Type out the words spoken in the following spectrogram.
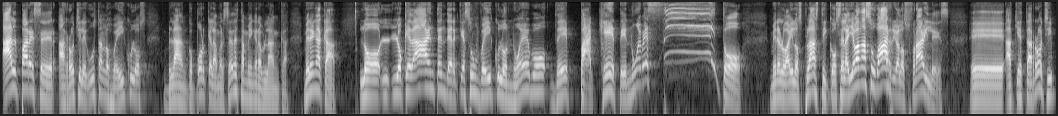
Al parecer a Rochi le gustan los vehículos blancos porque la Mercedes también era blanca. Miren acá. Lo, lo, que da a entender que es un vehículo nuevo de paquete, nuevecito. Mírenlo ahí, los plásticos. Se la llevan a su barrio, a los frailes. Eh, aquí está Rochi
